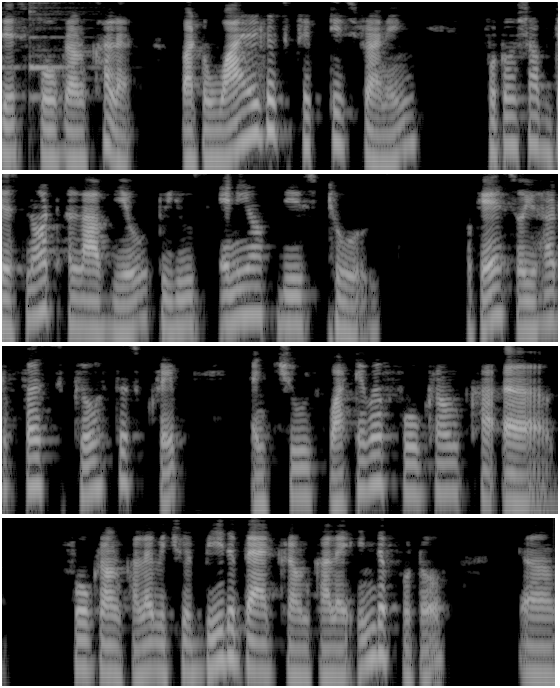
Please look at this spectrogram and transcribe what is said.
this foreground color. But while the script is running photoshop does not allow you to use any of these tools. Okay so you have to first close the script and choose whatever foreground uh, foreground color which will be the background color in the photo. Uh,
